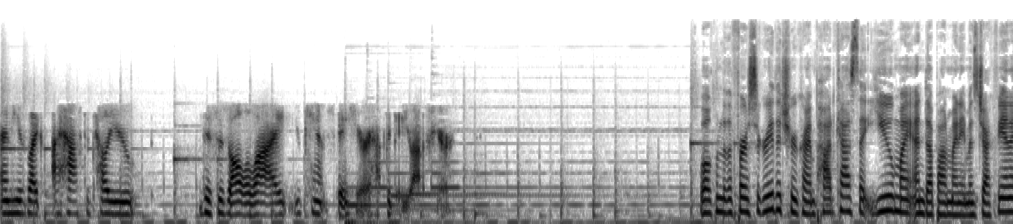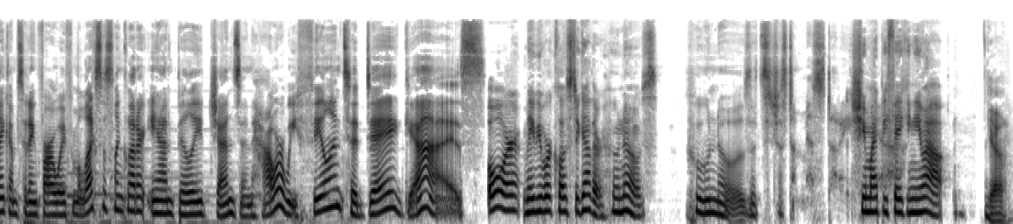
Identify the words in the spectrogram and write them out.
And he's like, I have to tell you, this is all a lie. You can't stay here. I have to get you out of here. Welcome to the First Degree, the true crime podcast that you might end up on. My name is Jac Vanek. I'm sitting far away from Alexis Linkletter and Billy Jensen. How are we feeling today, guys? Or maybe we're close together. Who knows? Who knows? It's just a mystery. She might be faking you out. Yeah.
